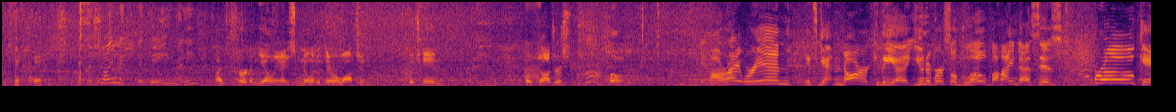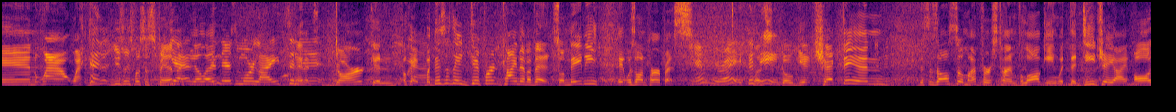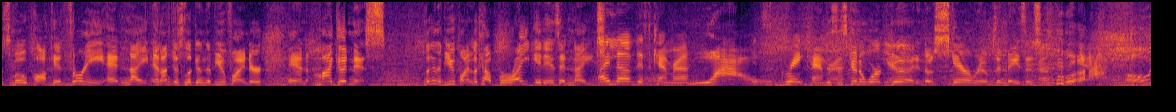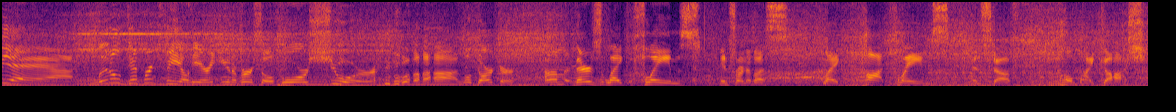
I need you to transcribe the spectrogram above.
They're showing the, the game, honey. I've heard them yelling. I just didn't know what they were watching. Which game? Oh, Dodgers? Oh. All right, we're in. It's getting dark. The uh, universal globe behind us is broken. Wow. wow. Is it usually supposed to spin, I feel like? and there's more lights in and it. it's dark and okay, Yeah. but this is a different kind of event, so maybe it was on purpose. yeah, you're right. It could Let's be. go get checked in. This is also my first time vlogging with the DJI Osmo Pocket 3 at night, and I'm just looking in the viewfinder, and my goodness, look at the viewfinder. Look how bright it is at night. I love this camera. wow. It's a great camera. This is gonna work Yeah. good in those scare rooms and mazes. yeah. oh yeah, little different feel here at Universal for sure. a little darker. Um, there's like flames in front of us, like hot flames and stuff. Oh my gosh.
